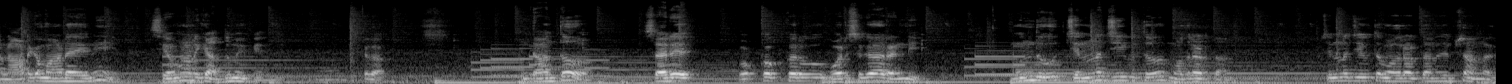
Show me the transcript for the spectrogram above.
నాటకం ఆడాయని సింహానికి అర్థమైపోయింది. కదా? దాంతో సరే ఒక్కొక్కరు వరుసగా రండి. ముందు చిన్న జీవితో మొదలెడతాను. చిన్న జీవితం మొదలెడతానని చెప్పి అన్నది.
